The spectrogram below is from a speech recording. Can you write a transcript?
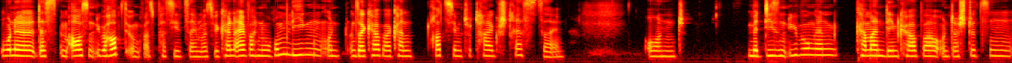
ohne dass im Außen überhaupt irgendwas passiert sein muss. Wir können einfach nur rumliegen und unser Körper kann trotzdem total gestresst sein. Und mit diesen Übungen kann man den Körper unterstützen,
